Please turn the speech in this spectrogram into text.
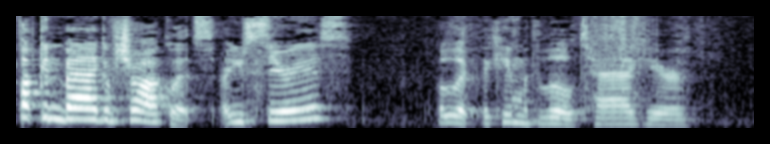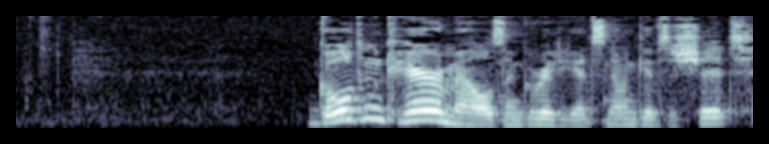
Fucking bag of chocolates. Are you serious? But look, they came with a little tag here. Golden caramels ingredients, no one gives a shit.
